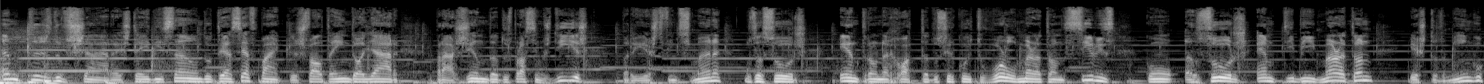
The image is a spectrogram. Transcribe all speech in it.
Antes de fechar esta edição do TSF Bikes, falta ainda olhar para a agenda dos próximos dias. Para este fim de semana, os Açores entram na rota do circuito World Marathon Series com Açores MTB Marathon este domingo,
